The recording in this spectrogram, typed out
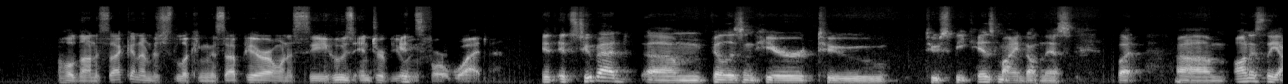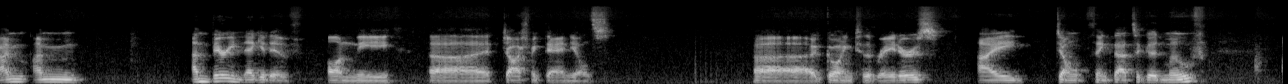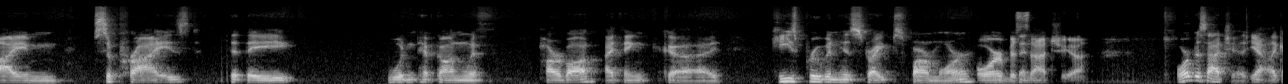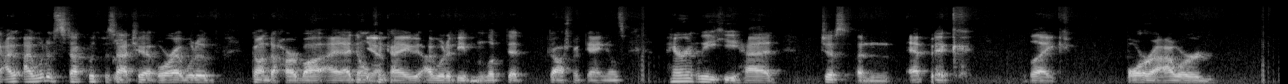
hold on a second. I'm just looking this up here. I want to see who's interviewing It's- for what. It, it's too bad um, Phil isn't here to to speak his mind on this, but um, honestly, I'm I'm I'm very negative on the uh, Josh McDaniels uh, going to the Raiders. I don't think that's a good move. I'm surprised that they wouldn't have gone with Harbaugh. I think uh, he's proven his stripes far more. Or Bisaccia. Or Bisaccia, yeah. Like I, I would have stuck with Bisaccia, or I would have gone to Harbaugh. I, I don't Yeah. think I, I would have even looked at Josh McDaniels. Apparently, he had just an epic, like four hour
